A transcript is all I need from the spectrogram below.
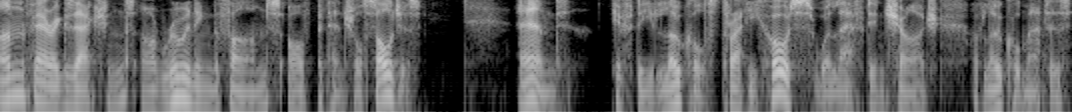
unfair exactions are ruining the farms of potential soldiers. And if the local strategos were left in charge of local matters,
